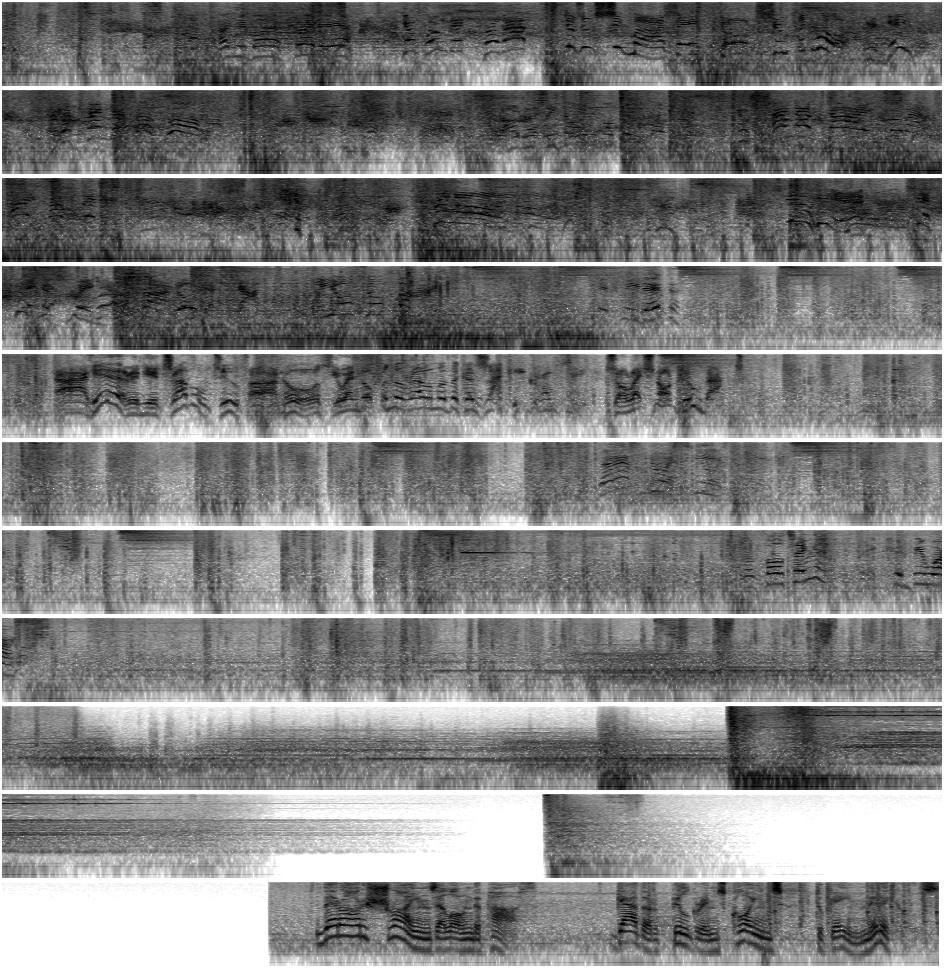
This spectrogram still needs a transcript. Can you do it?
Hanging by a thread here. You're wounded, Grover. Doesn't Sigmar say don't shoot walk, Grimgate? Defend yourself, dwarf. Don't let me die with my boots on. You shall not die, Grover. Ah. Are you also blind? needed. I hear if you travel too far north, you end up in the realm of the Kazaki Grumpy. So let's not do that. But it could be worse. There are shrines along the path. Gather pilgrims' coins to gain miracles.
